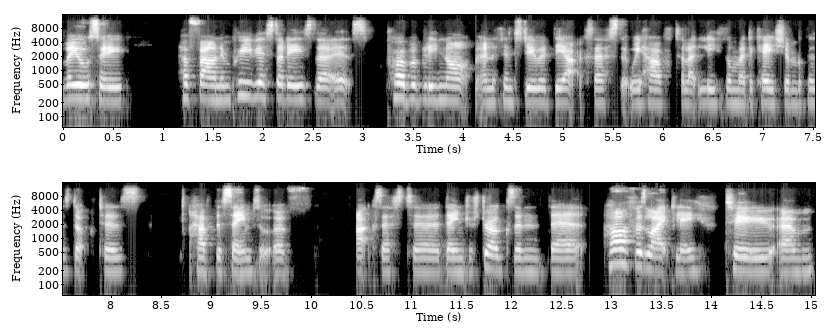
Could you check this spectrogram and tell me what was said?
They also have found in previous studies that it's probably not anything to do with the access that we have to like lethal medication because doctors have the same sort of access to dangerous drugs and they're half as likely to um,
